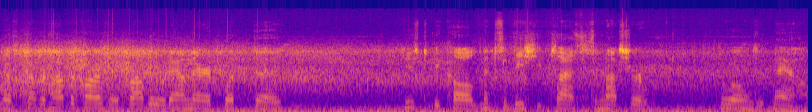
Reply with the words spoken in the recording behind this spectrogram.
Carrying those covered hopper cars. They probably were down there at what uh, used to be called Mitsubishi Plastics. I'm not sure who owns it now.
